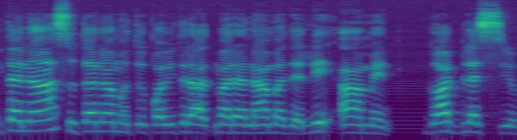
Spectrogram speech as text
ಪಿತನ ಸುತನ ಮತ್ತು ಪವಿತ್ರಾತ್ಮರ ನಾಮದಲ್ಲಿ ಆಮೇನ್. ಗಾಡ್ ಬ್ಲೆಸ್ ಯು.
